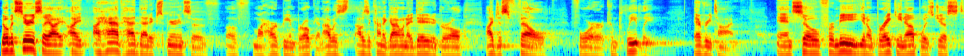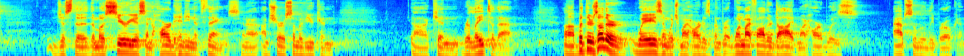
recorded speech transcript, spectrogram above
no, but seriously, I, I, I have had that experience of, of my heart being broken. I was, I was the kind of guy when I dated a girl, I just fell for her completely every time. And so for me, you know, breaking up was just just the, the most serious and hard hitting of things. And I, am sure some of you can, uh, can relate to that. Uh, but there's other ways in which my heart has been broken. When my father died, my heart was absolutely broken.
